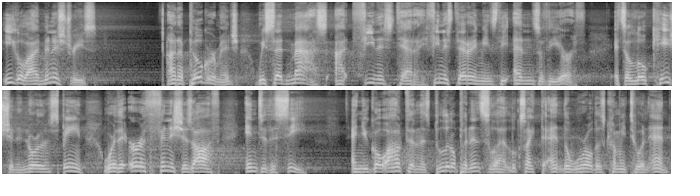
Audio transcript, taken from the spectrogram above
Eagle Eye Ministries. On a pilgrimage, we said Mass at Finisterre. Finisterre means the ends of the earth. It's a location in northern Spain where the earth finishes off into the sea and you go out in this little peninsula. It looks like the end, the world is coming to an end,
